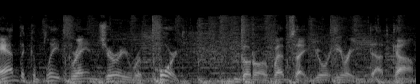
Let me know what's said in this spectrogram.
and the complete grand jury report, go to our website, yourerie.com.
